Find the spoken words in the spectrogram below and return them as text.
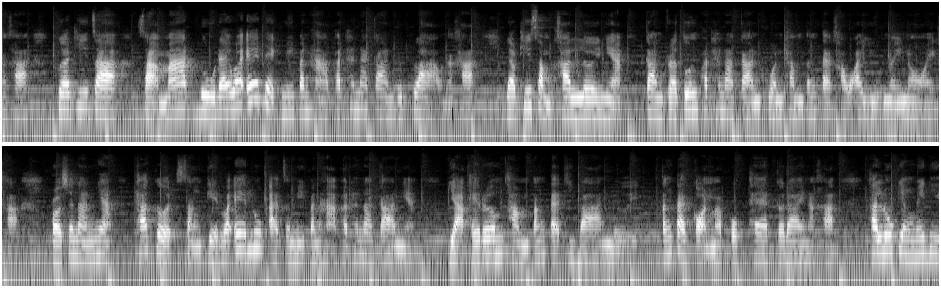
นะคะ เพื่อที่จะสามารถดูได้ว่าเอ๊ะเด็กมีปัญหาพัฒนาการหรือเปล่านะคะ แล้วที่สำคัญเลยเนี่ยการกระตุ้นพัฒนาการควรทำตั้งแต่เขาอายุน้อยๆค่ะ เพราะฉะนั้นเนี่ยถ้าเกิดสังเกตว่าเอ๊ะลูกอาจจะมีปัญหาพัฒนาการเนี่ยอยากให้เริ่มทำตั้งแต่ที่บ้านเลย ตั้งแต่ก่อนมาพบแพทย์ก็ได้นะคะ ถ้าลูกยังไม่ดี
